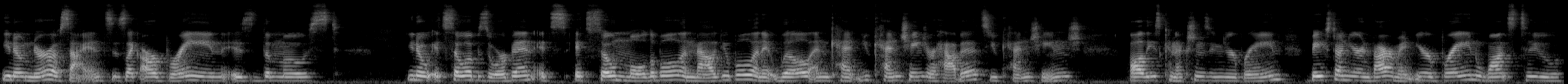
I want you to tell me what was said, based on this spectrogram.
you know neuroscience is like our brain is the most you know it's so absorbent it's it's so moldable and malleable and it will and can you can change your habits you can change all these connections in your brain based on your environment. Your brain wants to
